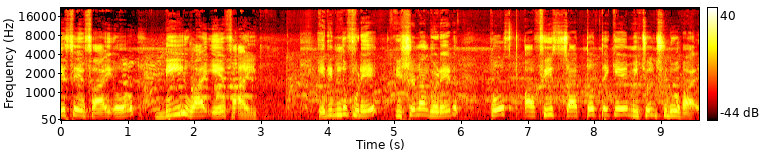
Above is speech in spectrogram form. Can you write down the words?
এসএফআই ও ডিওয়াইএফআই। এদিন দুপুরে কৃষ্ণনগরের পোস্ট অফিস চত্বর থেকে মিছিল শুরু হয়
